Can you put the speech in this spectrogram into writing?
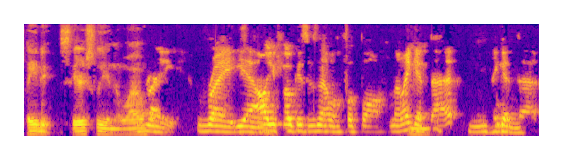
played it seriously in a while. Right, right. Yeah, all your focus is now on football. No, I get mm-hmm. that. Mm-hmm. I get mm-hmm. that.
